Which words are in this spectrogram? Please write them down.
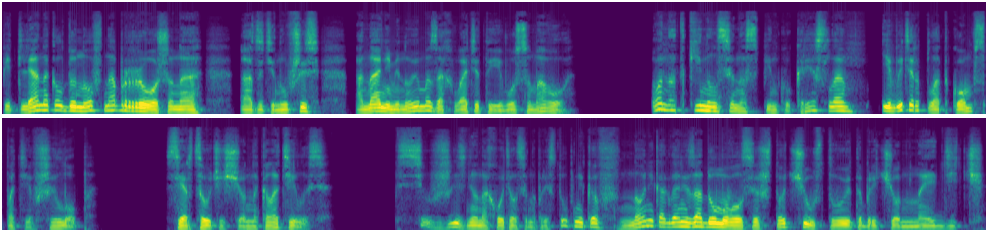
Петля на колдунов наброшена, а затянувшись, она неминуемо захватит и его самого. Он откинулся на спинку кресла и вытер платком вспотевший лоб. Сердце учащенно колотилось. Всю жизнь он охотился на преступников, но никогда не задумывался, что чувствует обреченная дичь.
